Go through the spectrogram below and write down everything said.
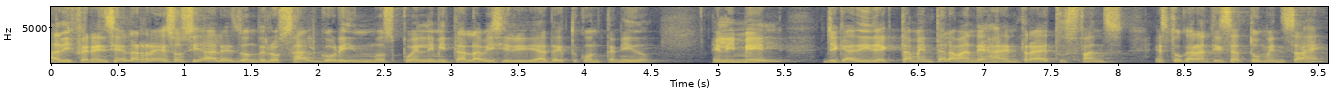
A diferencia de las redes sociales, donde los algoritmos pueden limitar la visibilidad de tu contenido, el email llega directamente a la bandeja de entrada de tus fans. Esto garantiza tu mensaje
